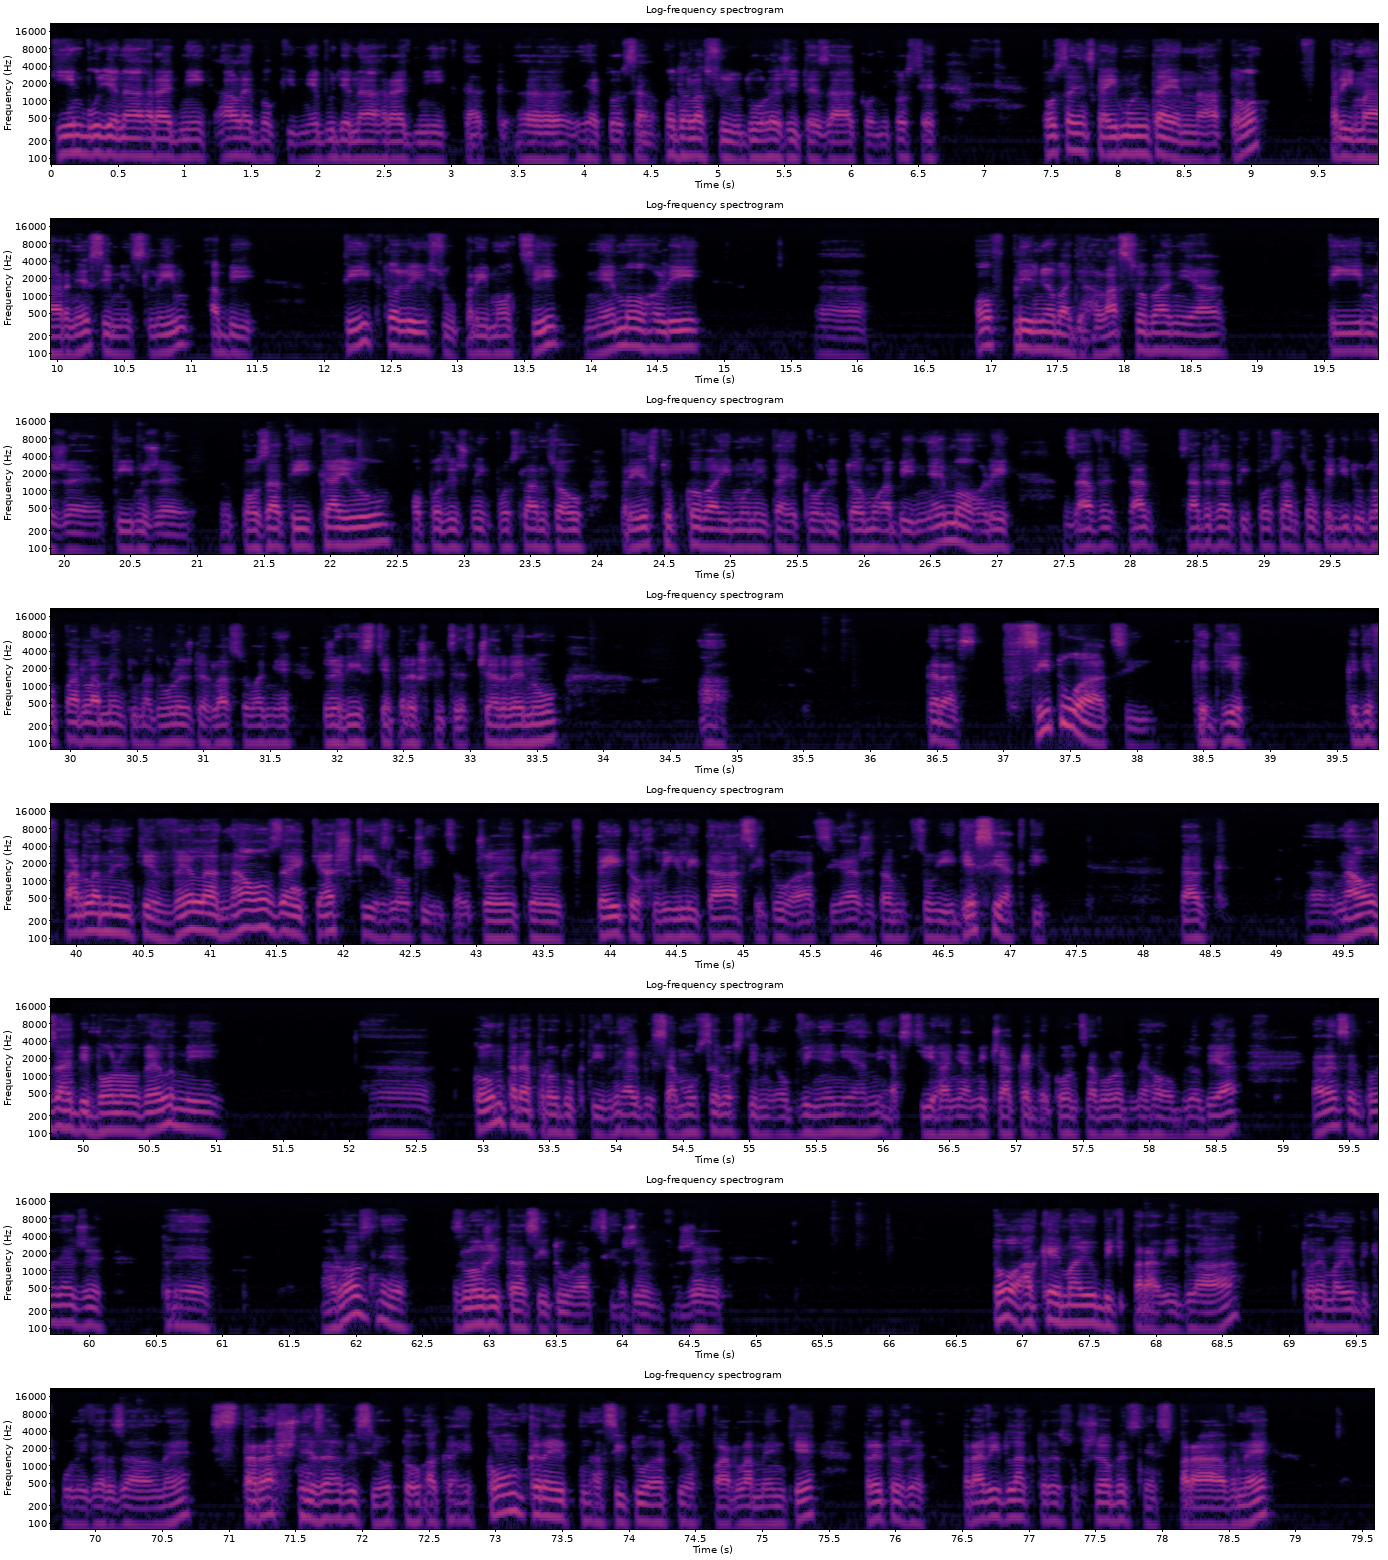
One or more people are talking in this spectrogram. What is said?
kým bude náhradník, alebo kým nebude náhradník, tak e, ako sa odhlasujú dôležité zákony. Proste poslanecká imunita je na to, primárne si myslím, aby tí, ktorí sú pri moci, nemohli e, ovplyvňovať hlasovania tým, že, tým, že pozatýkajú opozičných poslancov. Priestupková imunita je kvôli tomu, aby nemohli zadržať tých poslancov, keď idú do parlamentu na dôležité hlasovanie, že vy ste prešli cez červenú. A teraz v situácii, keď je, keď je v parlamente veľa naozaj ťažkých zločincov, čo je, čo je v tejto chvíli tá situácia, že tam sú ich desiatky, tak e, naozaj by bolo veľmi e, kontraproduktívne, ak by sa muselo s tými obvineniami a stíhaniami čakať do konca volebného obdobia. Ja len chcem povedať, že to je hrozne zložitá situácia, že, že to, aké majú byť pravidlá, ktoré majú byť univerzálne, strašne závisí od toho, aká je konkrétna situácia v parlamente, pretože pravidlá, ktoré sú všeobecne správne,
